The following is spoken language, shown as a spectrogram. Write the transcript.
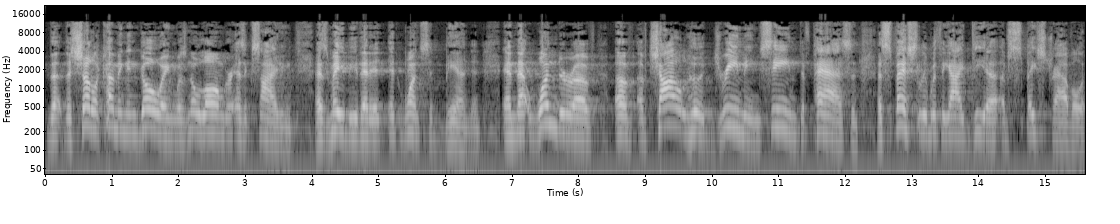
the, the shuttle coming and going was no longer as exciting as maybe that it, it once had been. And, and that wonder of, of, of childhood dreaming seemed to pass, and especially with the idea of space travel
